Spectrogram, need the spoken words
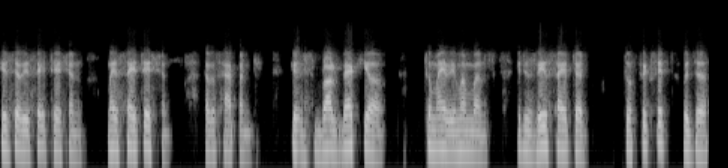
is a recitation, my citation that has happened. is brought back here to my remembrance. It is recited to fix it with a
